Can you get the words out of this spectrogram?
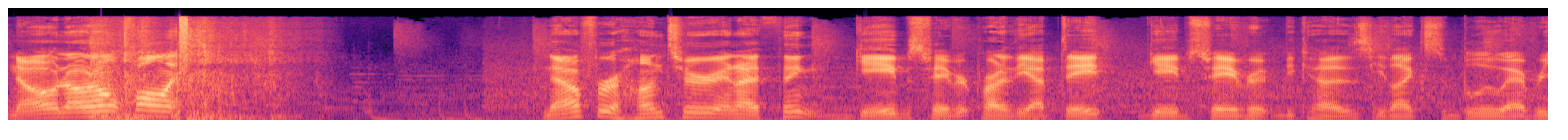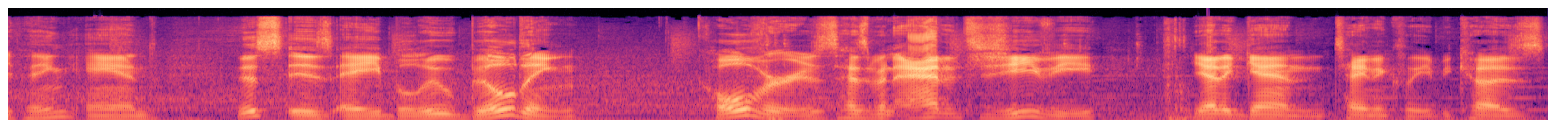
No, no, don't fall in. Now for Hunter, and I think Gabe's favorite part of the update. Gabe's favorite because he likes blue everything, and this is a blue building. Culver's has been added to GV yet again, technically, because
